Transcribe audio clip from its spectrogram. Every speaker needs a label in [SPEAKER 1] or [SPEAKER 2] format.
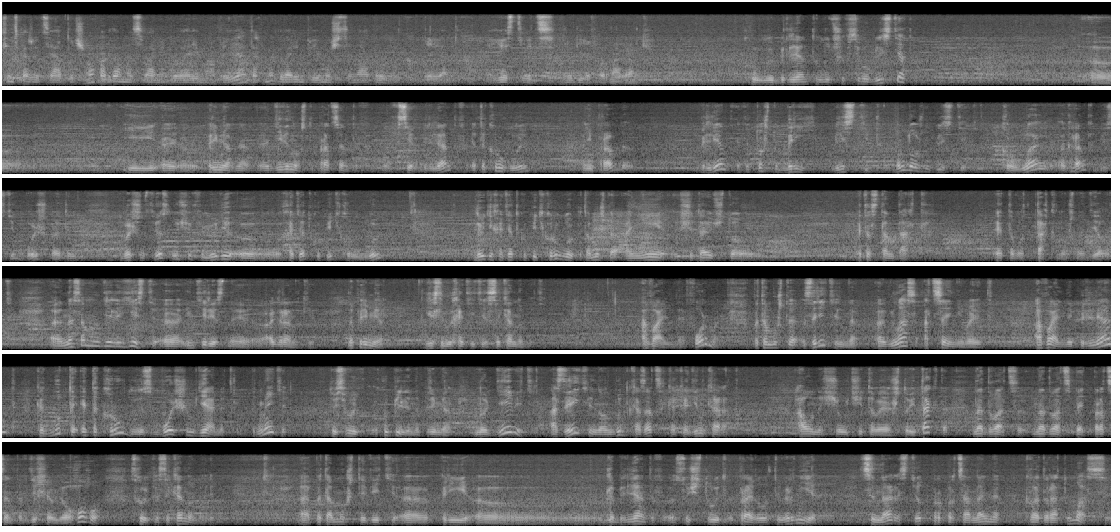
[SPEAKER 1] Максим, скажите, а почему, когда мы с вами говорим о бриллиантах, мы говорим преимущественно о круглых бриллиантах? Есть ведь другие формы огранки.
[SPEAKER 2] Круглые бриллианты лучше всего блестят. Э, и э, примерно 90% всех бриллиантов это круглые. Они правда? Бриллиант это то, что брий, блестит. Он должен блестеть. Круглая огранка блестит больше, поэтому в большинстве случаев люди э, хотят купить круглую. Люди хотят купить круглую, потому что они считают, что это стандарт. Это вот так нужно делать. Э, на самом деле есть э, интересные огранки. Например, если вы хотите сэкономить, овальная форма, потому что зрительно глаз оценивает овальный бриллиант, как будто это круглый с большим диаметром. Понимаете? То есть вы купили, например, 0,9, а зрительно он будет казаться как один карат. А он еще, учитывая, что и так-то на, 20, на 25% дешевле, ого-го, сколько сэкономили. А, потому что ведь э, при, э, для бриллиантов существует правило Тавернье. Цена растет пропорционально квадрату массы.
